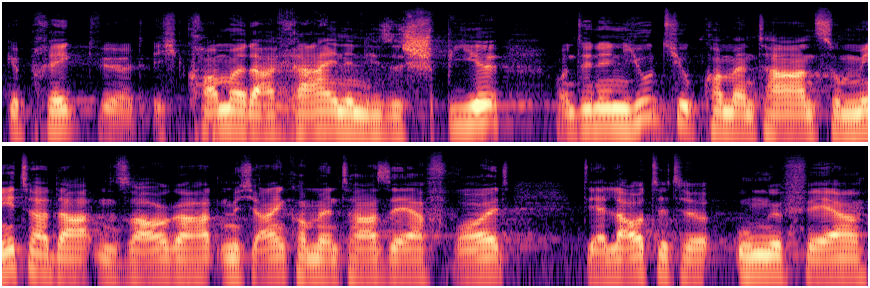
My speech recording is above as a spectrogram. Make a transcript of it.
geprägt wird. Ich komme da rein in dieses Spiel und in den YouTube-Kommentaren zum Metadatensauger hat mich ein Kommentar sehr erfreut, der lautete ungefähr,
